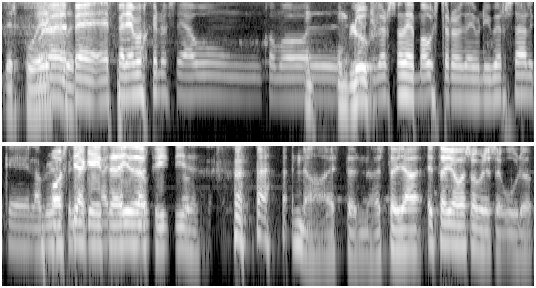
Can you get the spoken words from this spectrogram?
Después. Bueno, esperemos que no sea un como Un- el un bluff. universo de monstruos de Universal que la primera hostia, que se ha ido así, tío. no, esto no, esto ya, esto ya va sobre seguro.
